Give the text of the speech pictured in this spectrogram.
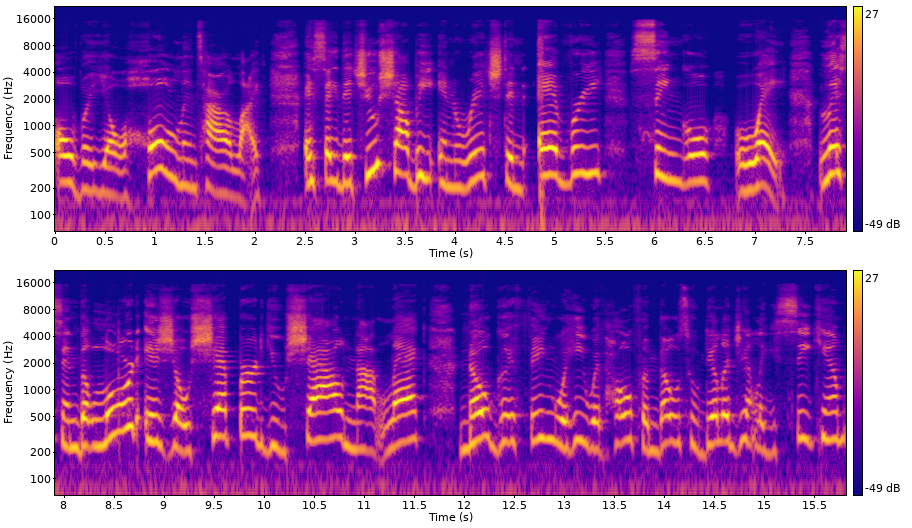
over your whole entire life and say that you shall be enriched in every single way? Listen, the Lord is your shepherd. You shall not lack. No good thing will he withhold from those who diligently seek him.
